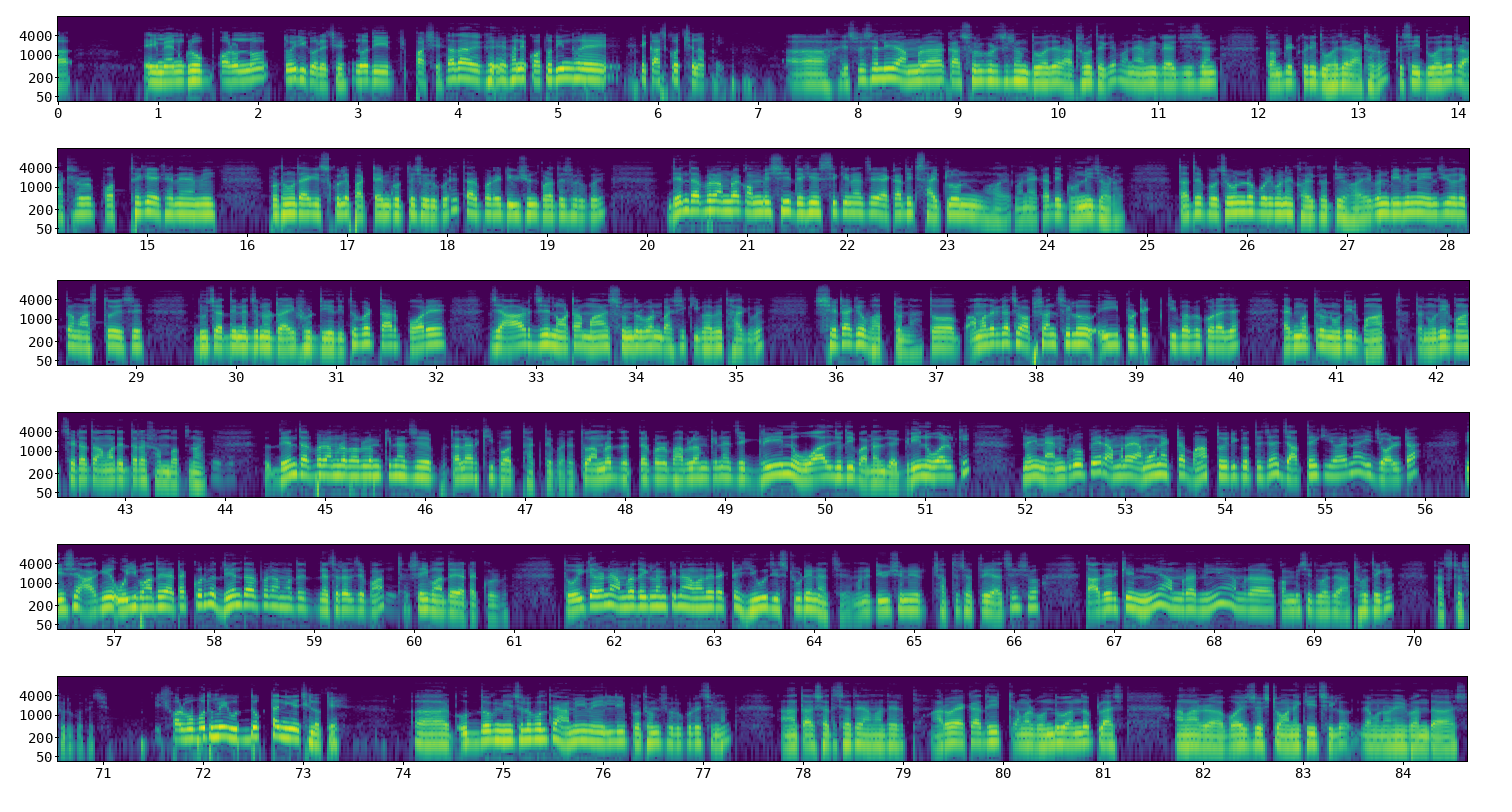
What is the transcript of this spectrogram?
এই ম্যানগ্রোভ অরণ্য তৈরি করেছে নদীর পাশে। দাদা, এখ- এখানে কতদিন ধরে এই কাজ করছেন আপনি? স্পেশালি আমরা কাজ শুরু করেছিলাম দু হাজার আঠেরো থেকে মানে আমি গ্র্যাজুয়েশন কমপ্লিট করি দু হাজার আঠেরো। তো সেই দু হাজার পর থেকে এখানে আমি প্রথমত এক স্কুলে পার্ট টাইম করতে শুরু করি, তারপরে টিউশন পড়াতে শুরু করি। দেন তারপরে আমরা কম বেশি দেখে এসেছি কিনা যে একাধিক সাইক্লোন হয় মানে একাধিক ঘূর্ণিঝড় হয়। তাতে প্রচণ্ড পরিমাণে ক্ষয়ক্ষতি হয়। ইভেন বিভিন্ন এনজিও দেখতাম আসতো এসে দু চার দিনের জন্য ড্রাই ফ্রুট দিয়ে দিত। বাট তারপরে যে আর যে নটা মাস সুন্দরবনবাসী কীভাবে থাকবে সেটা কেউ ভাবতো না। তো আমাদের কাছে অপশান ছিল এই প্রোটেক্ট কীভাবে করা যায়? একমাত্র নদীর বাঁধ। তা নদীর বাঁধ সেটা তো আমাদের দ্বারা সম্ভব নয়। দেন তারপরে আমরা ভাবলাম কিনা যে তাহলে আর কি পথ থাকতে পারে? তো আমরা তারপর ভাবলাম কিনা যে গ্রিন ওয়াল যদি বানানো যায় গ্রিন ওয়াল কি? না এই ম্যানগ্রোভের আমরা এমন একটা বাঁধ তৈরি করতে চাই যাতে কি হয় না এই জলটা এসে আগে ওই বাঁধে অ্যাটাক করবে দেন তারপরে আমাদের ন্যাচারাল যে বাঁধ সেই বাঁধে অ্যাটাক করবে। তো ওই কারণে আমরা দেখলাম কিনা আমাদের একটা হিউজ স্টুডেন্ট আছে মানে টিউশনের ছাত্রছাত্রী আছে সো তাদেরকে নিয়ে আমরা নিয়ে আমরা কম বেশি দু হাজার আঠেরো থেকে কাজটা শুরু করেছি। সর্বপ্রথম এই উদ্যোগটা নিয়েছিল কে? আর উদ্যোগ নিয়েছিল বলতে আমি মেইনলি প্রথম শুরু করেছিলাম। তার সাথে সাথে আমাদের আরও একাধিক আমার বন্ধুবান্ধব প্লাস আমার বয়োজ্যেষ্ঠ অনেকেই ছিল যেমন অনির্বাণ দাস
